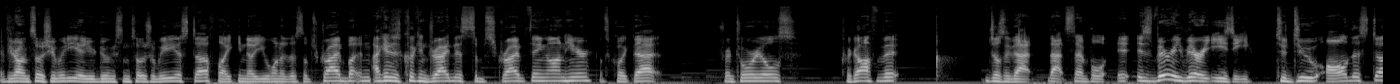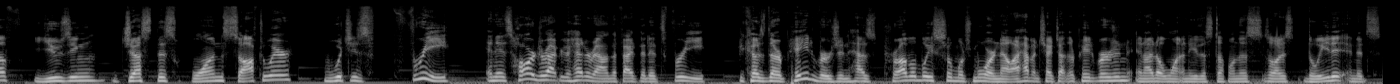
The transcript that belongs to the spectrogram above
if you're on social media, you're doing some social media stuff, like, you know, you wanted a subscribe button, I can just click and drag this subscribe thing on here. Let's click that. Trentorials, click off of it. Just like that, that simple. It is very, very easy to do all this stuff using just this one software, which is free. And it's hard to wrap your head around the fact that it's free because their paid version has probably so much more. Now, I haven't checked out their paid version and I don't want any of this stuff on this, so I just delete it and it's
